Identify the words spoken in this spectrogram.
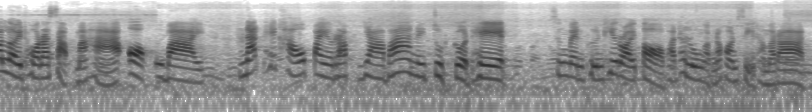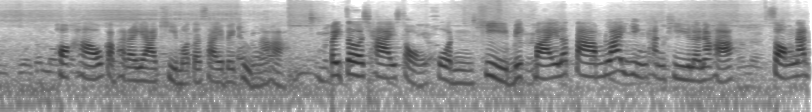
ก็เลยโทรศัพท์มาหาออกอุบาย นัดให้เขาไปรับยาบ้าในจุดเกิดเหตุ ซึ่งเป็นพื้นที่รอยต่อพัทลุงกับนครศรีธรรมราช พอเขากับภรรยาขี่มอเตอร์ไซค์ไปถึงอะค่ะ ไปเจอชายสองคนขี่บิ๊กไบค์แล้วตามไล่ยิงทันทีเลยนะคะสองนัด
